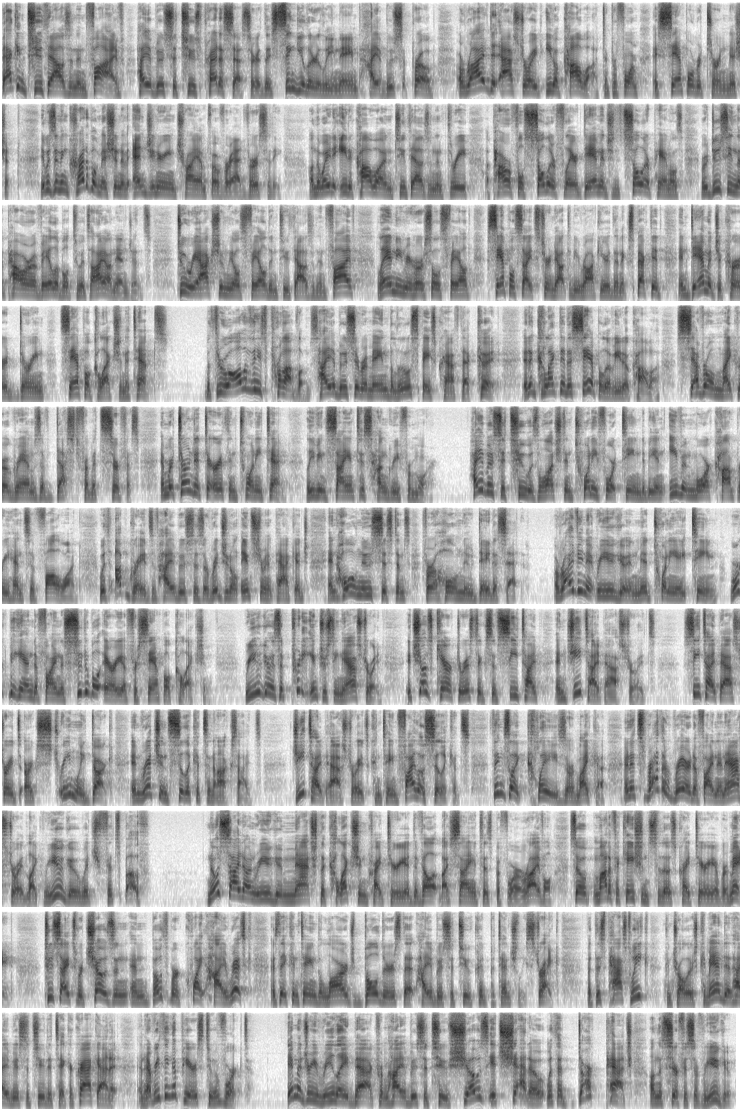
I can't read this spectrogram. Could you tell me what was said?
Back in 2005, Hayabusa 2's predecessor, the singularly named Hayabusa probe, arrived at asteroid Itokawa to perform a sample return mission. It was an incredible mission of engineering triumph over adversity. On the way to Itokawa in 2003, a powerful solar flare damaged its solar panels, reducing the power available to its ion engines. Two reaction wheels failed in 2005, landing rehearsals failed, sample sites turned out to be rockier than expected, and damage occurred during sample collection attempts. But through all of these problems, Hayabusa remained the little spacecraft that could. It had collected a sample of Itokawa, several micrograms of dust from its surface, and returned it to Earth in 2010, leaving scientists hungry for more. Hayabusa 2 was launched in 2014 to be an even more comprehensive follow-on, with upgrades of Hayabusa's original instrument package and whole new systems for a whole new data set. Arriving at Ryugu in mid-2018, work began to find a suitable area for sample collection. Ryugu is a pretty interesting asteroid. It shows characteristics of C-type and G-type asteroids. C-type asteroids are extremely dark and rich in silicates and oxides. G-type asteroids contain phyllosilicates, things like clays or mica, and it's rather rare to find an asteroid like Ryugu which fits both. No site on Ryugu matched the collection criteria developed by scientists before arrival, so modifications to those criteria were made. Two sites were chosen, and both were quite high risk, as they contained large boulders that Hayabusa 2 could potentially strike. But this past week, controllers commanded Hayabusa 2 to take a crack at it, and everything appears to have worked. Imagery relayed back from Hayabusa 2 shows its shadow with a dark patch on the surface of Ryugu.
